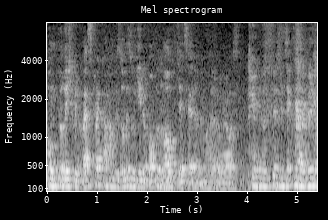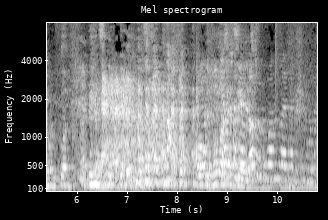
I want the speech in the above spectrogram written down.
Punkt Bericht Request Tracker haben wir sowieso jede Woche drauf. Der erzählt dann immer halt irgendwas. Für die 600 Millionen Pfund. Oh, Ich Thomas habe schon erzählt im es. Lotto gewonnen seit letzten Monat.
